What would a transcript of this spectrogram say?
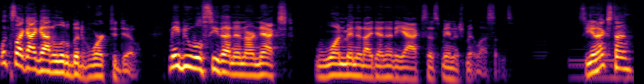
Looks like I got a little bit of work to do. Maybe we'll see that in our next one minute identity access management lessons. See you next time.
